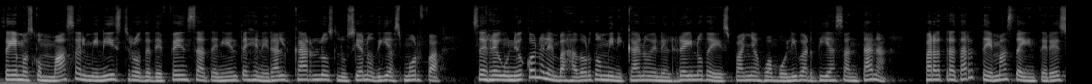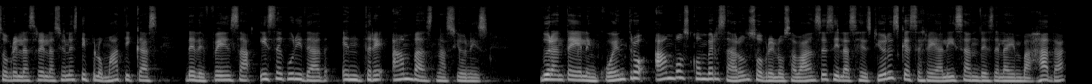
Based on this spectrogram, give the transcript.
Seguimos con más. El ministro de Defensa, Teniente General Carlos Luciano Díaz Morfa, se reunió con el embajador dominicano en el Reino de España, Juan Bolívar Díaz Santana, para tratar temas de interés sobre las relaciones diplomáticas de defensa y seguridad entre ambas naciones. Durante el encuentro, ambos conversaron sobre los avances y las gestiones que se realizan desde la embajada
